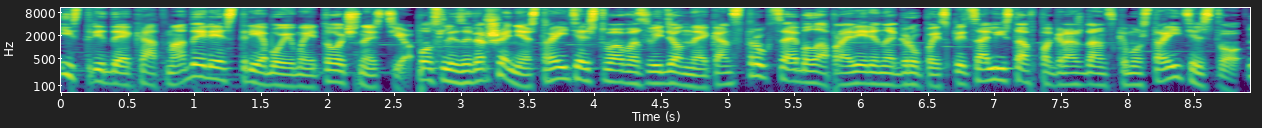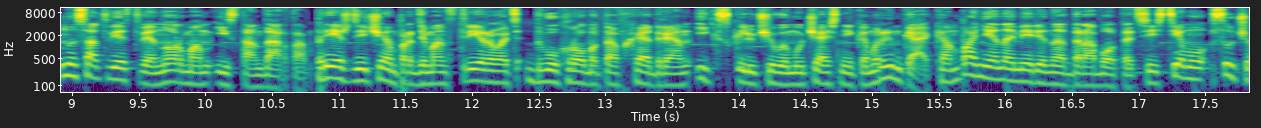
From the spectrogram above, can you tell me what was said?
из 3D CAD модели с требуемой точностью. После завершения строительства возведенная конструкция была проверена группой специалистов по гражданскому строительству на соответствие нормам и стандартам. Прежде чем продемонстрировать двух роботов Hedrian X ключевым участникам рынка, компания намерена доработать систему с учетом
